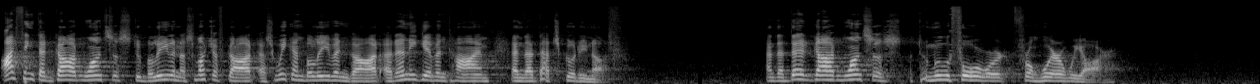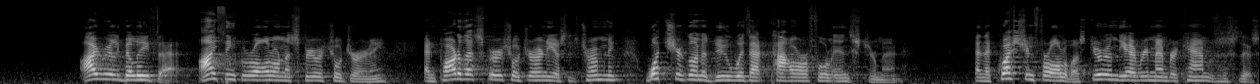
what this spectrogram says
I think that God wants us to believe in as much of God as we can believe in God at any given time, and that that's good enough. And that then God wants us to move forward from where we are. I really believe that. I think we're all on a spiritual journey, and part of that spiritual journey is determining what you're going to do with that powerful instrument. And the question for all of us during the Every Member Canvass is this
